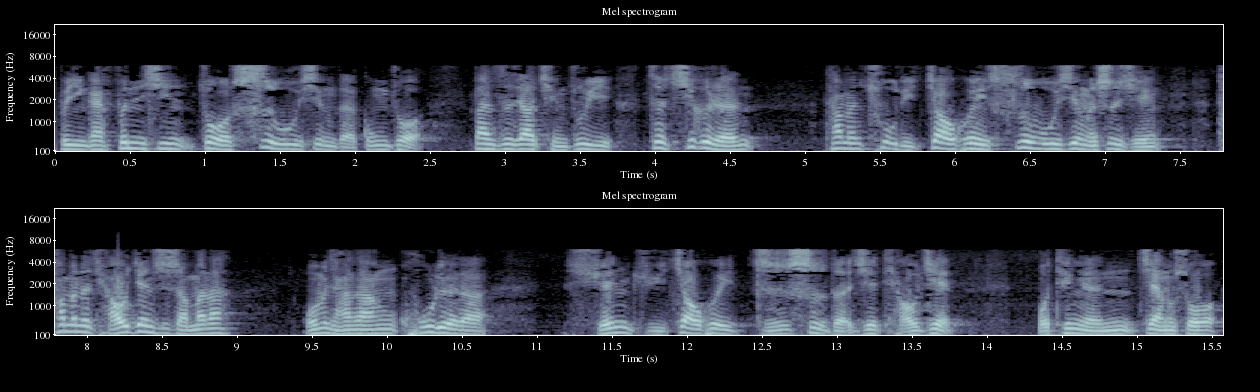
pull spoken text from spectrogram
不应该分心做事务性的工作。但是要请注意，这七个人他们处理教会事务性的事情，他们的条件是什么呢？我们常常忽略了选举教会执事的一些条件。我听人这样说，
